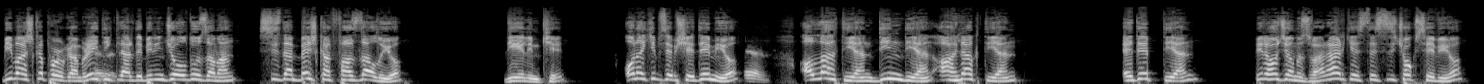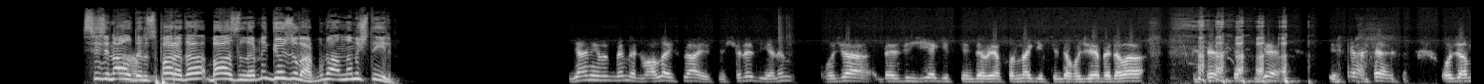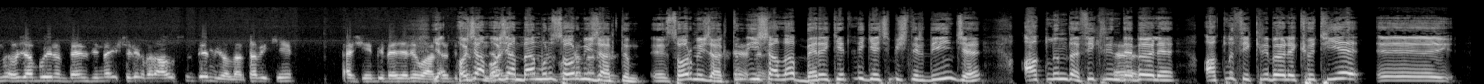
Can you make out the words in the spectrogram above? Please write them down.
Bir başka program reytinglerde birinci olduğu zaman sizden beş kat fazla alıyor. Diyelim ki Ona kimse bir şey demiyor. Evet. Allah diyen, din diyen, ahlak diyen, edep diyen bir hocamız var. Herkes de sizi çok seviyor. Sizin aldığınız parada bazılarının gözü var. Bunu anlamış değilim. Yani Mehmet'im Allah ıslah etsin. Şöyle diyelim hoca benzinciye gittiğinde veya fırına gittiğinde hocaya bedava hocam hocam buyurun benzinden istediği kadar alsın demiyorlar. Tabii ki her şeyin bir bedeli vardır. Ya, Bütün hocam hocam ben bunu sormayacaktım. Ee, sormayacaktım. Evet, evet. İnşallah bereketli geçmiştir deyince aklında fikrinde Evet. böyle aklı fikri böyle kötüye e, d-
